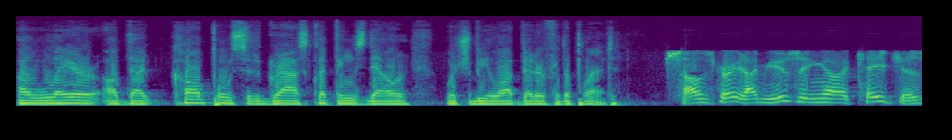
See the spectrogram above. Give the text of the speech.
a layer of that composted grass clippings down, which would be a lot better for the plant. Sounds great. I'm using uh, cages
